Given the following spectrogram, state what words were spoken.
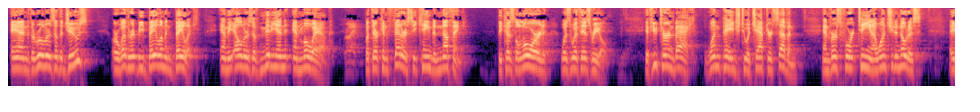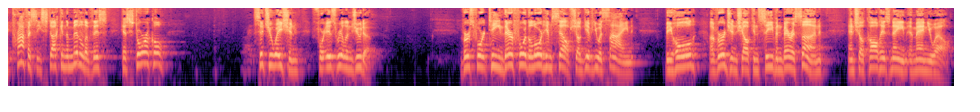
and the rulers of the Jews, or whether it be Balaam and Balak and the elders of Midian and Moab. Right. But their confederacy came to nothing because the Lord was with Israel. If you turn back one page to a chapter 7 and verse 14, I want you to notice a prophecy stuck in the middle of this historical situation for Israel and Judah. Verse 14, therefore the Lord himself shall give you a sign. Behold, a virgin shall conceive and bear a son and shall call his name Emmanuel.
